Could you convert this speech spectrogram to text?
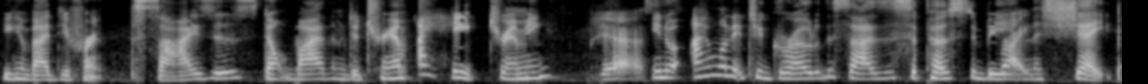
You can buy different sizes. Don't buy them to trim. I hate trimming. Yes. You know, I want it to grow to the size it's supposed to be Right. in the shape.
